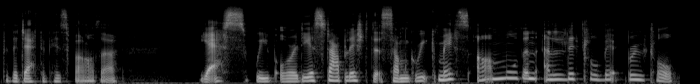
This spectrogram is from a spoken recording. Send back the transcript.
for the death of his father. Yes, we've already established that some Greek myths are more than a little bit brutal.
